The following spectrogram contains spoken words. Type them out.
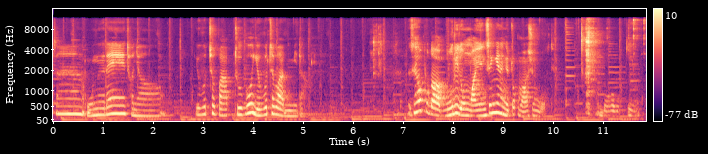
짠 오늘의 저녁. 유부초밥 두부 유부초밥입니다. 생각보다 물이 너무 많이 생기는 게 조금 아쉬운 것 같아요. 먹어볼게요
